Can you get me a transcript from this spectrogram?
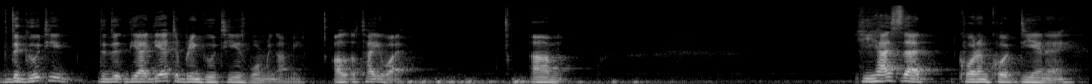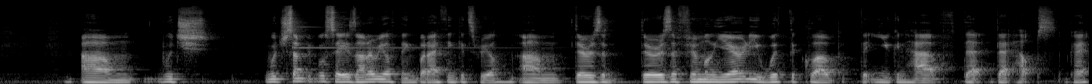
the Guti, the, the, idea to bring Guti is warming on me. I'll, I'll tell you why. Um, he has that quote unquote DNA, um, which which some people say is not a real thing, but I think it's real. Um, there is a there is a familiarity with the club that you can have that that helps. Okay,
